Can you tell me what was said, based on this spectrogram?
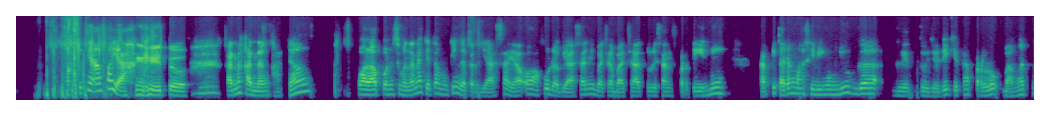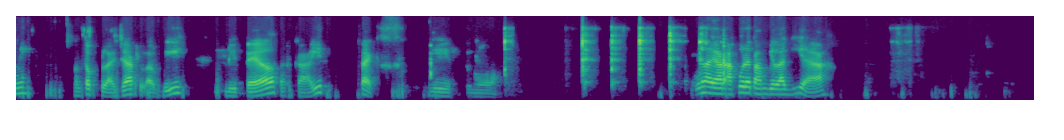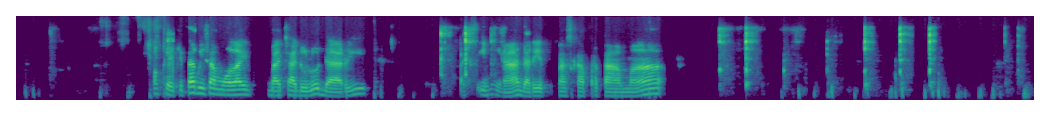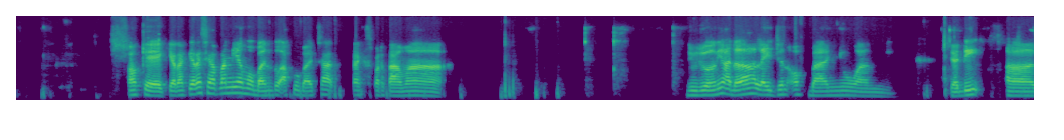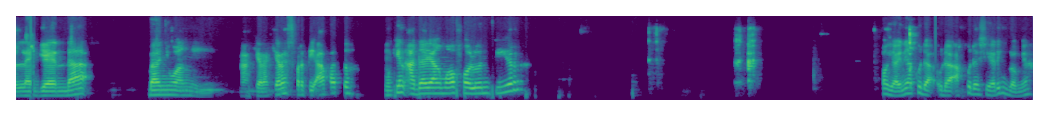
maksudnya apa ya gitu. Karena kadang-kadang walaupun sebenarnya kita mungkin udah terbiasa ya, oh aku udah biasa nih baca-baca tulisan seperti ini, tapi kadang masih bingung juga gitu. Jadi kita perlu banget nih untuk belajar lebih detail terkait teks Gitu. Ini layar aku udah tampil lagi ya. Oke, kita bisa mulai baca dulu dari teks ini ya, dari naskah pertama. Oke, kira-kira siapa nih yang mau bantu aku baca teks pertama? Judulnya adalah Legend of Banyuwangi. Jadi uh, legenda Banyuwangi. Nah, kira-kira seperti apa tuh? Mungkin ada yang mau volunteer? Oh ya, ini aku udah udah aku udah sharing belum ya?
